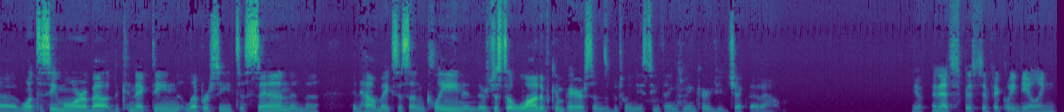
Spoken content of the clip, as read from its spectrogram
uh, want to see more about the connecting leprosy to sin and the, and how it makes us unclean, and there's just a lot of comparisons between these two things. We encourage you to check that out. Yep. And that's specifically dealing.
